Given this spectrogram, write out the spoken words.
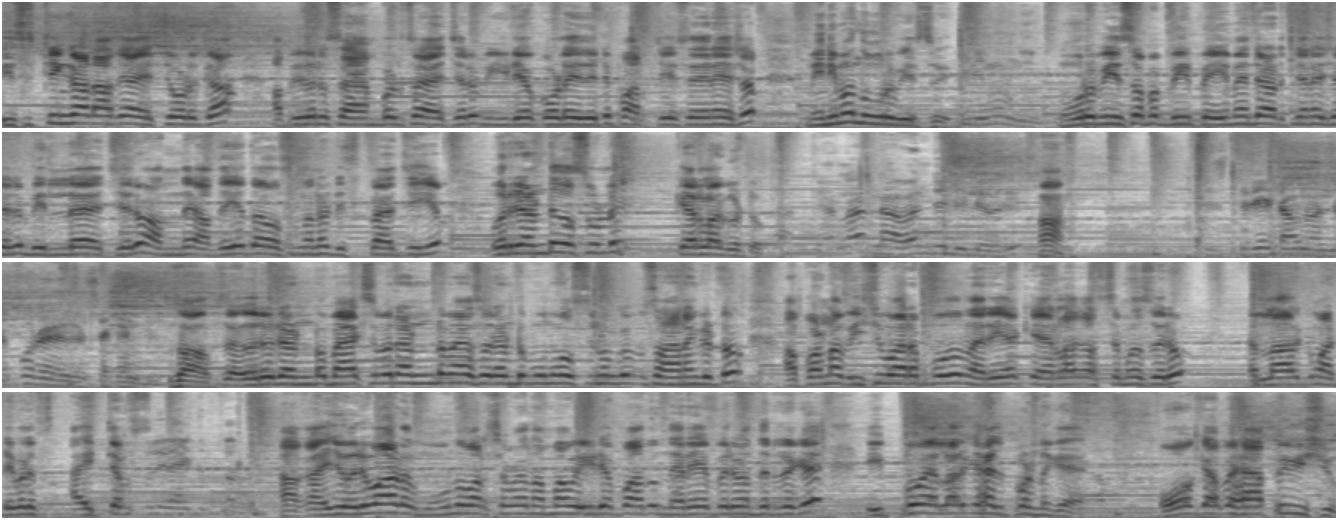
വിസിറ്റിംഗ് കാർഡ് ആദ്യം അയച്ചു കൊടുക്കുക. അപ്പോൾ ഇവർ സാമ്പിൾസ് അയച്ചിട്ട് വീഡിയോ കോൾ ചെയ്തിട്ട് പർച്ചേസ് ചെയ്തതിന് ശേഷം മിനിമം നൂറ് പീസ് നൂറ് പീസ് അപ്പോൾ പേയ്മെന്റ് അടച്ചതിന് ശേഷം ബില്ല് അയച്ചു തരും. അന്ന് അതേ ദിവസം തന്നെ ഡിസ്പാച്ച് ചെയ്യും. ഒരു രണ്ട് ദിവസമുള്ളിൽ കേരള കിട്ടും. ആ. ഒരു രണ്ട് മാക്സിമം രണ്ട് മാസം രണ്ട് മൂന്ന് ദിവസത്തിനൊക്കെ സാധനം കിട്ടും. അപ്പോൾ വിഷു വരപ്പോൾ നിറയെ കേരള കസ്റ്റമേഴ്സ് വരും. എല്ലാവർക്കും അടിപൊളി ഐറ്റംസ് ആ കഴിഞ്ഞ ഒരുപാട് മൂന്ന് വർഷമായി നമ്മൾ വീഡിയോ പാത്ത് നിറയെ പേര് വന്നിട്ടുണ്ട് ഇപ്പോൾ എല്ലാവർക്കും ഹെൽപ്പ് ഉണ്ടെങ്കിൽ ഓക്കെ അപ്പൊ happy Vishu.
